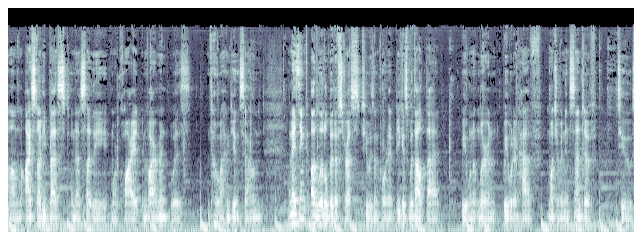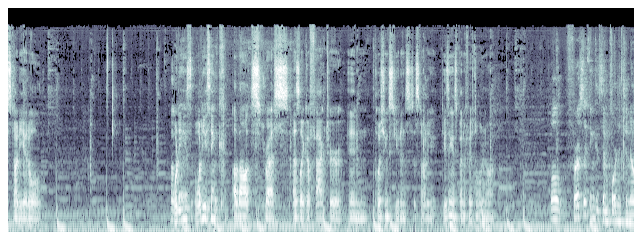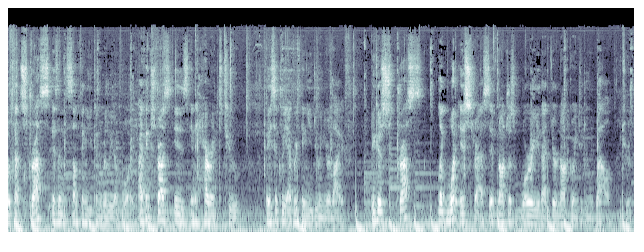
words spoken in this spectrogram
Um, I study best in a slightly more quiet environment with no ambient sound. And I think a little bit of stress too is important because without that, we wouldn't learn, we wouldn't have much of an incentive to study at all. What do you th- what do you think about stress as like a factor in pushing students to study? Do you think it's beneficial or not? Well, first, I think it's important to note that stress isn't something you can really avoid. I think stress is inherent to basically everything you do in your life. Because stress, like, what is stress if not just worry that you're not going to do well? True.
